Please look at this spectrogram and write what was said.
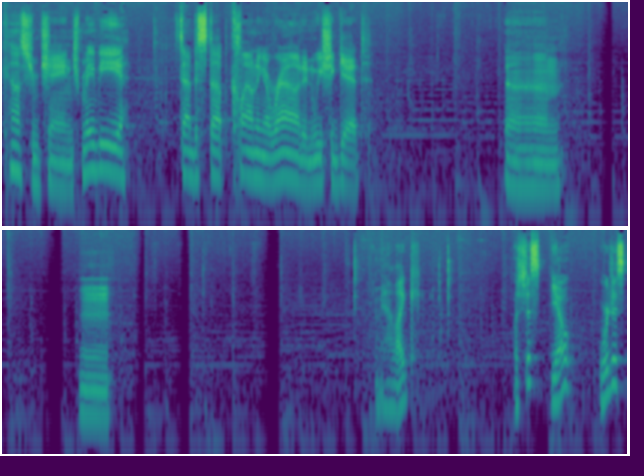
costume change. Maybe it's time to stop clowning around and we should get. Um. Hmm. I mean, I like. Let's just, you know, we're just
